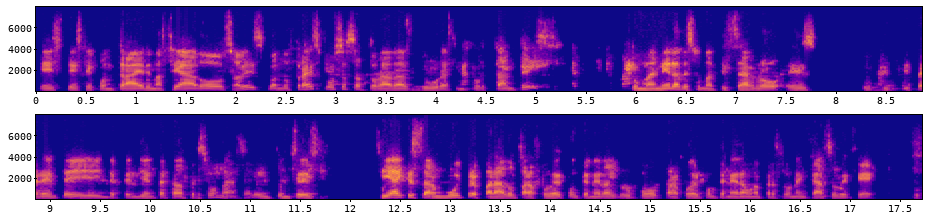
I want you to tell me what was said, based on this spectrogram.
este, se contrae demasiado, ¿sabes? Cuando traes cosas atoradas, duras, importantes, tu manera de somatizarlo es diferente e independiente a cada persona. Entonces, sí hay que estar muy preparado para poder contener al grupo, para poder contener a una persona en caso de que pues,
